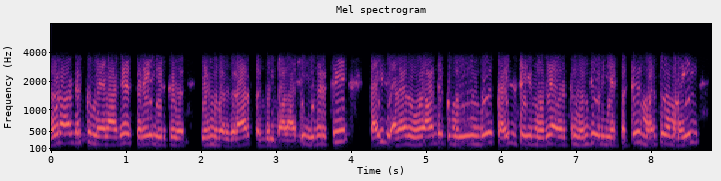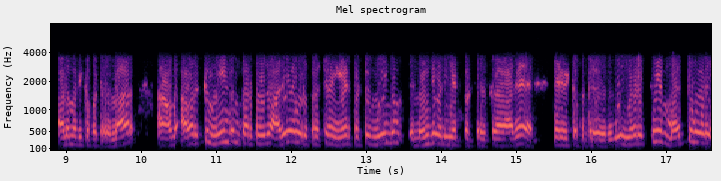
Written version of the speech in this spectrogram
ஓராண்டிற்கும் மேலாக சிறையில் இருக்க இருந்து வருகிறார் செந்தில் பாலாஜி. இதற்கு கைது அதாவது ஒரு ஆண்டுக்கு முன்பு கைது செய்யும் போதே அவருக்கு நெஞ்சு வலி ஏற்பட்டு மருத்துவமனையில் அனுமதிக்கப்பட்டிருந்தார். அவருக்கு மீண்டும் தற்போது அதே ஒரு பிரச்சனை ஏற்பட்டு மீண்டும் நெஞ்சு வலி ஏற்பட்டிருக்கிறதாக தெரிவிக்கப்பட்டிருக்கிறது. இவருக்கு மருத்துவமனை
